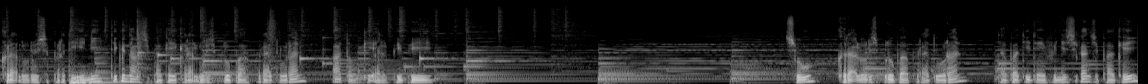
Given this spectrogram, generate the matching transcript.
Gerak lurus seperti ini dikenal sebagai gerak lurus berubah peraturan atau GLBB. Gerak lurus berubah beraturan dapat didefinisikan sebagai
